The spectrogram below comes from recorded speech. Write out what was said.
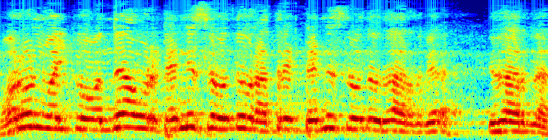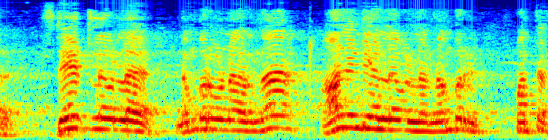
வருண் வைகோ வந்து அவர் டென்னிஸ்ல வந்து ஒரு அத்லெட் டென்னிஸ்ல வந்து இதா இருந்து இதா இருந்தார். ஸ்டேட் லெவல்ல நம்பர் ஒன்னா இருந்தா ஆல் இந்தியா லெவல்ல நம்பர் பத்து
